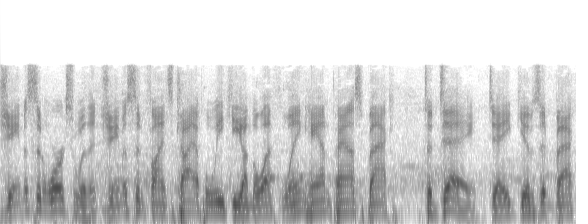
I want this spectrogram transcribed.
Jamison works with it. Jamison finds Kaya Pawiki on the left wing. Hand pass back to Day. Day gives it back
